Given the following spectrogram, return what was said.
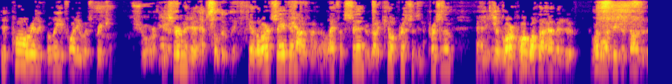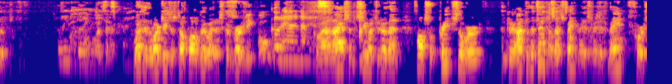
did Paul really believe what he was preaching? Sure. He certainly did. Absolutely. Yeah, the Lord saved him out of a, a life of sin. We're going to kill Christians and imprison them. And he said, Lord, what wilt thou have me to do? What did the Lord Jesus tell him to do? Believe, believe What's Jesus that? Christ. What did the Lord Jesus tell Paul to do at his conversion? Speak bold. Go to Ananias. Go to Ananias and see what you do. Then also preach the word to, out to the Gentiles. That's mainly his, his main, of course,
